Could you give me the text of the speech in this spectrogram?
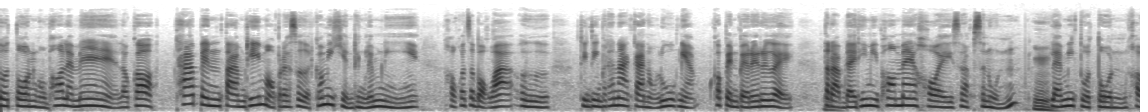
ตัวตนของพ่อและแม่ แล้วก็ ถ้าเป็นตามที่หมอประเสริฐก็มีเขียนถึงเล่มนี้ เขาก็จะบอกว่า เออ จริง ๆ พัฒนาการของลูกเนี่ยก็เป็นไปเรื่อยๆ ตราบใดที่มีพ่อแม่คอยสนับสนุน และมีตัวตนเขา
